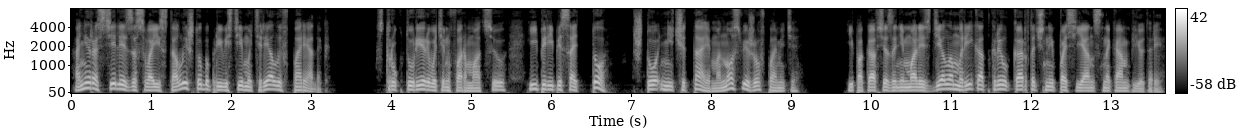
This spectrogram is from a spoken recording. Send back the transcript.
они расселись за свои столы, чтобы привести материалы в порядок, структурировать информацию и переписать то, что нечитаемо, но свежо в памяти. И пока все занимались делом, Рик открыл карточный пасьянс на компьютере.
